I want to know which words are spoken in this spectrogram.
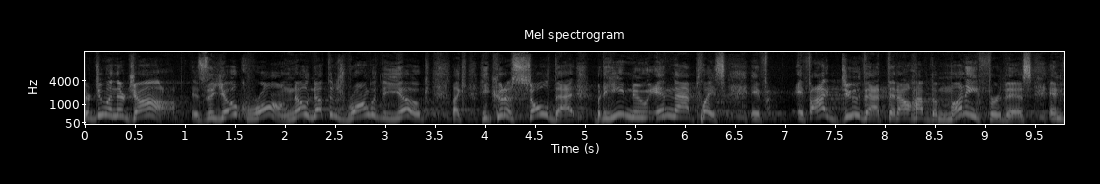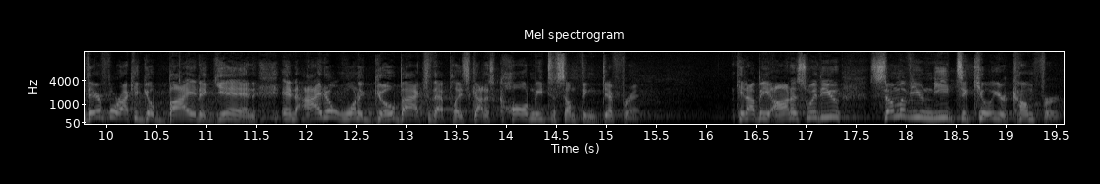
They're doing their job. Is the yoke wrong? No, nothing's wrong with the yoke. Like he could have sold that, but he knew in that place, if if I do that, that I'll have the money for this, and therefore I could go buy it again. And I don't want to go back to that place. God has called me to something different. Can I be honest with you? Some of you need to kill your comfort.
